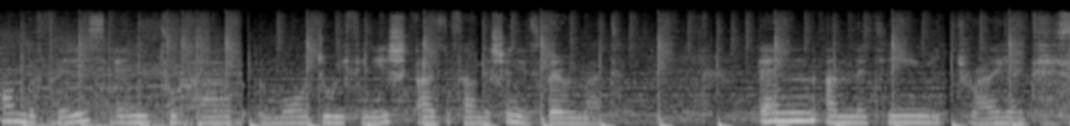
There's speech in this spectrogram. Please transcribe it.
on the face and to have a more dewy finish as the foundation is very matte and I'm letting it dry like this.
